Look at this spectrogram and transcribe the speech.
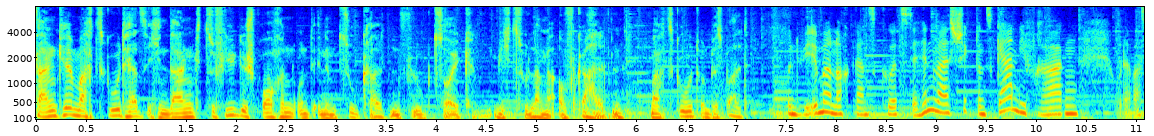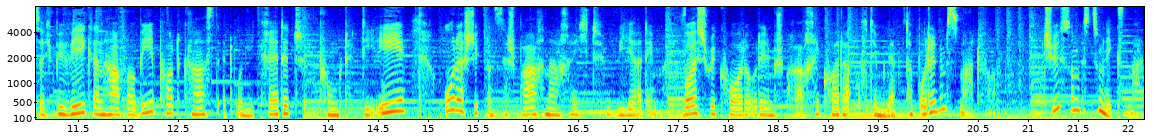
Danke, macht's gut, herzlichen Dank. Zu viel gesprochen und in einem zu kalten Flugzeug mich zu lange aufgehalten. Macht's gut und bis bald. Und wie immer noch ganz kurz der Hinweis, schickt uns gern die Fragen oder was euch bewegt an hvbpodcast.unicredit.de oder schickt uns eine Sprachnachricht via dem Voice Recorder oder dem Sprachrecorder auf dem Laptop oder dem Smartphone. Tschüss und bis zum nächsten Mal.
